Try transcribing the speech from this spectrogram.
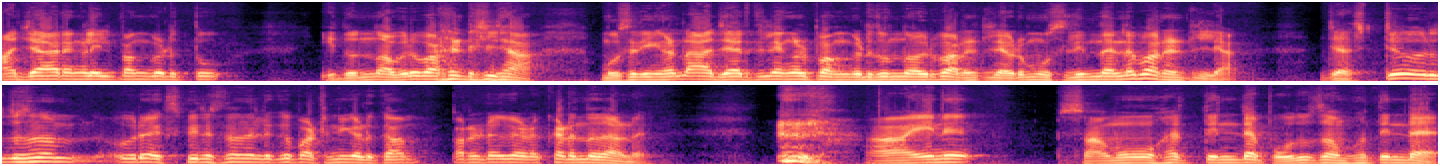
ആചാരങ്ങളിൽ പങ്കെടുത്തു. ഇതൊന്നും അവർ പറഞ്ഞിട്ടില്ല. മുസ്ലിങ്ങളുടെ ആചാരത്തിൽ ഞങ്ങൾ പങ്കെടുത്തു എന്ന് അവർ പറഞ്ഞിട്ടില്ല. അവർ മുസ്ലിം തന്നെ പറഞ്ഞിട്ടില്ല. ജസ്റ്റ് ഒരു ദിവസം ഒരു എക്സ്പീരിയൻസ് എന്ന നിലയ്ക്ക് പട്ടിണി കിടക്കാം പറഞ്ഞിട്ട് കിട- കിടന്നതാണ്. അതിന് സമൂഹത്തിന്റെ പൊതുസമൂഹത്തിന്റെ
